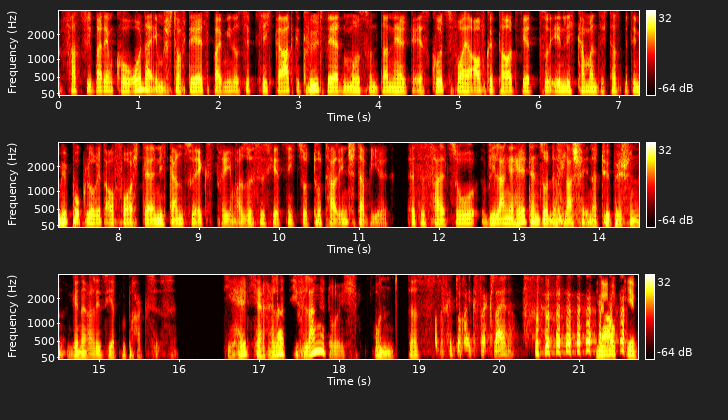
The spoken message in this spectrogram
fast wie bei dem Corona-Impfstoff, der jetzt bei minus 70 Grad gekühlt werden muss und dann halt erst kurz vorher aufgetaut wird. So ähnlich kann man sich das mit dem Hypochlorid auch vorstellen, nicht ganz so extrem. Also es ist jetzt nicht so total instabil. Es ist halt so, wie lange hält denn so eine Flasche in der typischen generalisierten Praxis? Die hält ja relativ lange durch. Und das. Aber es gibt doch extra kleine. ja, okay.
